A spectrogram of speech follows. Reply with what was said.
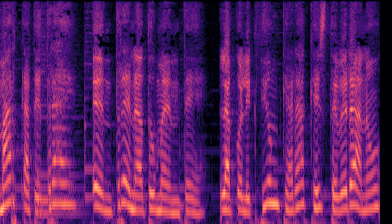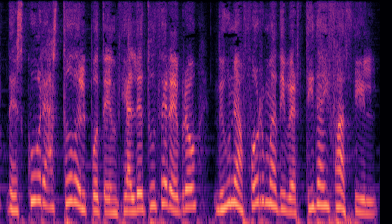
Marca te trae Entrena tu mente, la colección que hará que este verano descubras todo el potencial de tu cerebro de una forma divertida y fácil.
